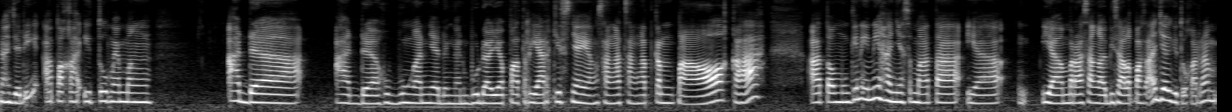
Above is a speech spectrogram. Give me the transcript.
Nah jadi apakah itu memang ada ada hubungannya dengan budaya patriarkisnya yang sangat-sangat kental kah? Atau mungkin ini hanya semata ya ya merasa nggak bisa lepas aja gitu karena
